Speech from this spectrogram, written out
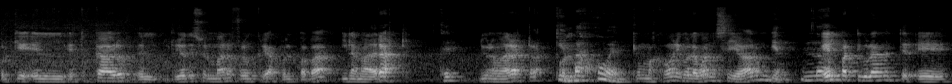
porque el, estos cabros, el Riota y su hermano, fueron criados por el papá y la madrastra. Sí. Y una madrastra que es más joven que es más joven y con la cual no se llevaron bien. No. Él particularmente, eh,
